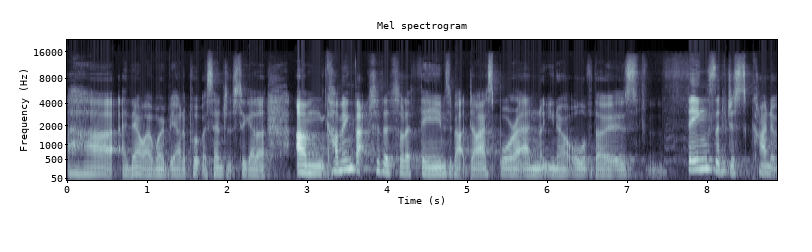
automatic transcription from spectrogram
Uh, and now I won't be able to put my sentence together. Um, coming back to the sort of themes about diaspora and, you know, all of those things that have just kind of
